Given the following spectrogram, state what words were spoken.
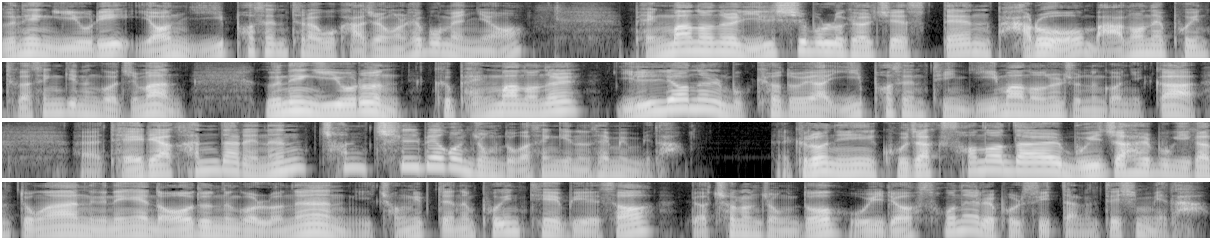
은행 이율이 연 2%라고 가정을 해보면요. 100만 원을 일시불로 결제했을 땐 바로 만 원의 포인트가 생기는 거지만 은행 이율은 그 100만 원을 1년을 묵혀둬야 2%인 2만 원을 주는 거니까 대략 한 달에는 1,700원 정도가 생기는 셈입니다. 그러니 고작 서너 달 무이자 할부 기간 동안 은행에 넣어두는 걸로는 적립되는 포인트에 비해서 몇천 원 정도 오히려 손해를 볼 수 있다는 뜻입니다.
